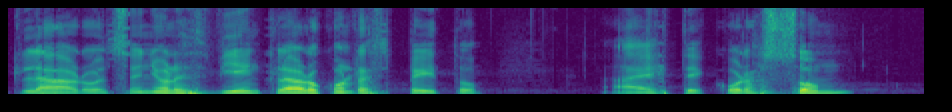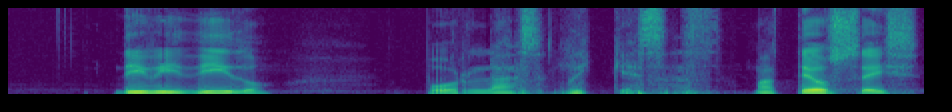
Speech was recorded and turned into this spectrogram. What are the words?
claro, el Señor es bien claro con respecto a este corazón dividido por las riquezas. Mateo 6,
